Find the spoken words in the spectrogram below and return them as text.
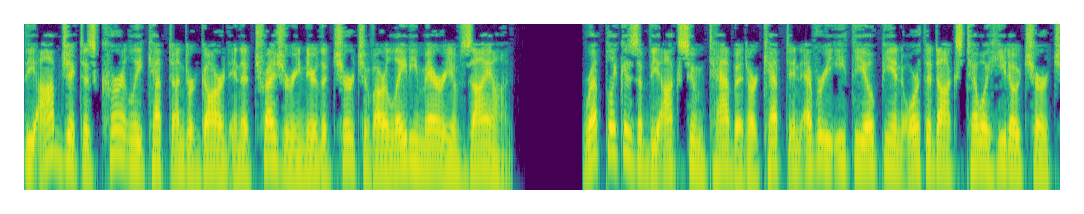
The object is currently kept under guard in a treasury near the Church of Our Lady Mary of Zion. Replicas of the Aksum tablet are kept in every Ethiopian Orthodox Tewahedo church,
